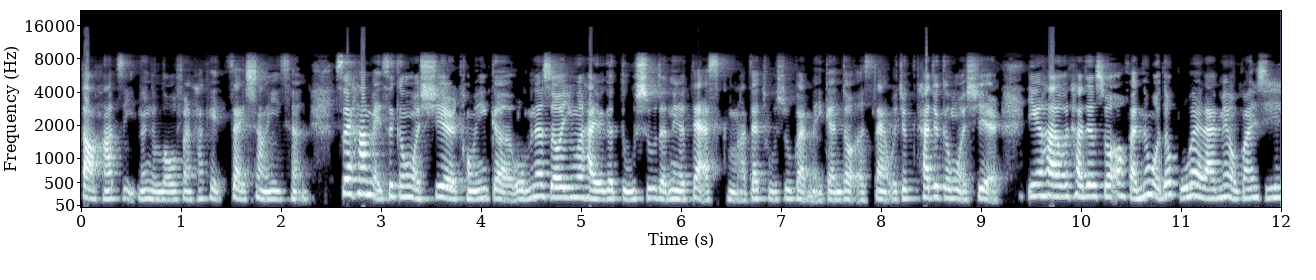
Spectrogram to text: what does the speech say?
到他自己那个 law firm，他可以再上一层。所以他每次跟我 share 同一个，我们那时候因为还有一个读书的那个 desk 嘛，在图书馆每个人都 assign，我就他就跟我 share，因为他他就说哦，反正我都不会来，没有关系，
